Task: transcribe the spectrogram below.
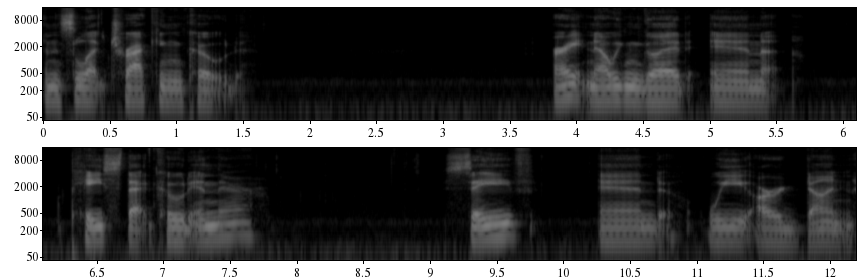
and select tracking code. All right, now we can go ahead and paste that code in there, save, and we are done.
